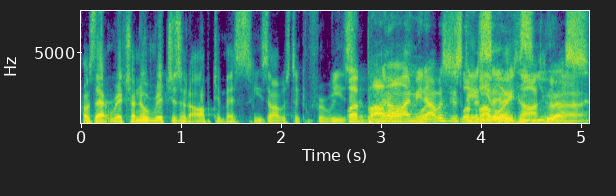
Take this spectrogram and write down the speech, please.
How's that, Rich? I know Rich is an optimist. He's always looking for reasons. What bubble? No, I mean, what, I was just going to say the US.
